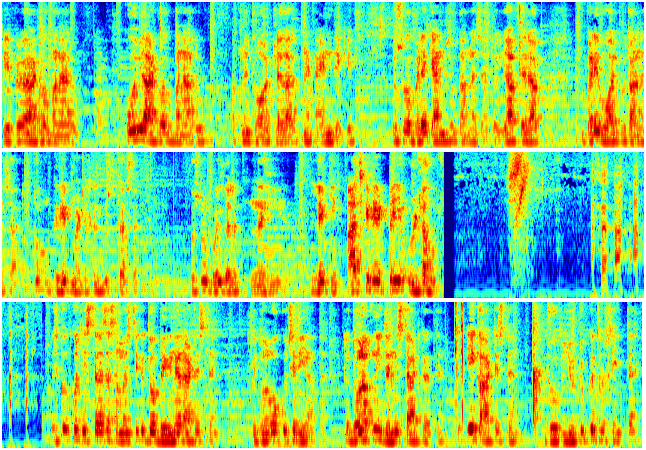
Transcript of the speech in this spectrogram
पेपर में आर्ट वर्क बना रहा कोई भी आर्टवर्क बना रहे अपने थॉट लगा, अपने टाइम देके, उसको बड़े कैनवस उतारना चाहते हो या फिर आप बड़े वॉल पे उतारना चाहते हो तो ग्रेट मेटेरियल का यूज़ कर सकते हो। उसमें कोई गलत नहीं है। लेकिन आज की डेट पे ये उल्टा हो इसको कुछ इस तरह से समझते कि दो बिगिनर आर्टिस्ट हैं, कि दोनों को कुछ नहीं आता। तो दोनों अपनी जर्नी स्टार्ट करते हैं। तो एक आर्टिस्ट है जो यूट्यूब के थ्रू सीखता है,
